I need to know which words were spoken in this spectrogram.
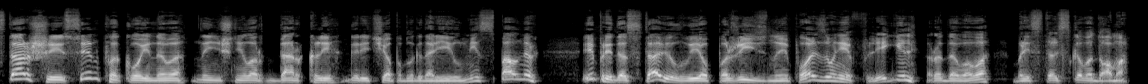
Старший сын покойного, нынешний лорд Беркли, горячо поблагодарил мисс Палмер и предоставил в ее пожизненное пользование флигель родового бристольского дома.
